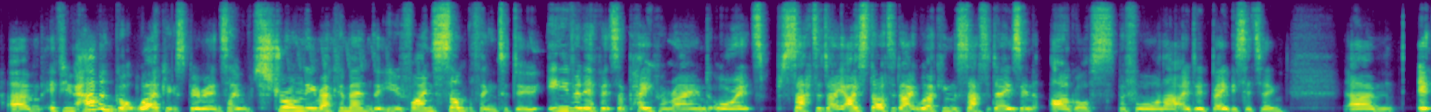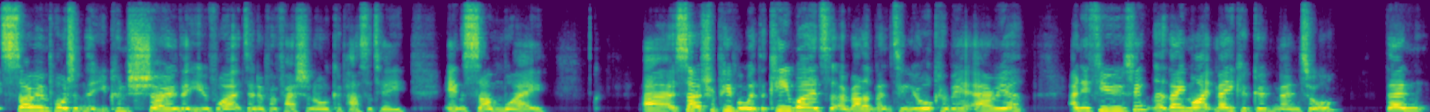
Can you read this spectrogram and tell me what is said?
Um, if you haven't got work experience, I strongly recommend that you find something to do, even if it's a paper round or it's Saturday. I started out working Saturdays in Argos. Before that, I did babysitting. Um, it's so important that you can show that you've worked in a professional capacity in some way. Uh, search for people with the keywords that are relevant to your career area. And if you think that they might make a good mentor, then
